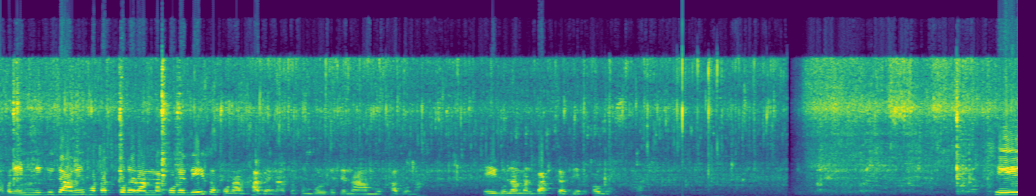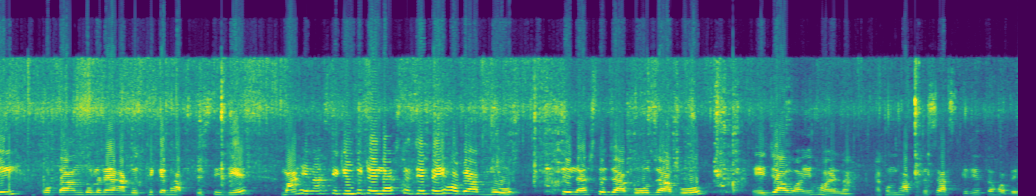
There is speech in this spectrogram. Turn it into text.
আবার এমনি যদি আমি হঠাৎ করে রান্না করে দিই, তখন আর খাবে না। তখন বলবে যে, না, আম্মু, খাব না। এই হলো আমার বাচ্চাদের অবস্থা। সেই কোটা আন্দোলনের আগে থেকে ভাবতেছি যে মাহিন আজকে কিন্তু টেলার্সে যেতেই হবে, আব্বু। টেলার্সে যাব যাব। এই যাওয়াই হয় না। এখন ভাবতেছে আজকে যেতে হবে।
